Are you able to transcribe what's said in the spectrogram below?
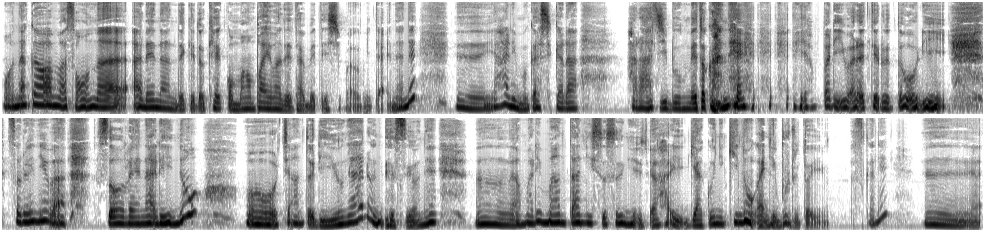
お腹はまあそんなあれなんだけど結構満杯まで食べてしまうみたいなね、うん、やはり昔から腹八分目とかね、やっぱり言われてる通り、それにはそれなりのちゃんと理由があるんですよね。うん、あまり満タンにしすぎると、やはり逆に機能が鈍ると言いますかね。うん、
